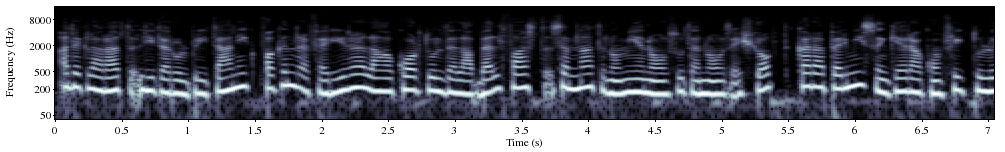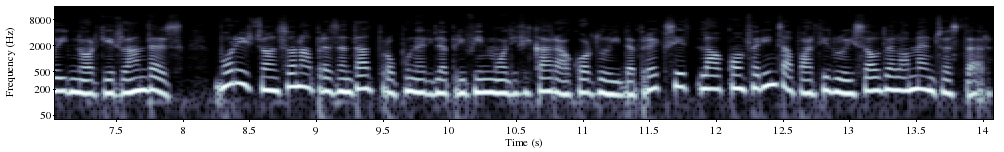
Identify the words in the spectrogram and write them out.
a declarat liderul britanic, făcând referire la acordul de la Belfast, semnat în 1998, care a permis încheierea conflictului nord-irlandez. Boris Johnson a prezentat propunerile privind modificarea acordului de Brexit la conferința partidului său de la Manchester.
